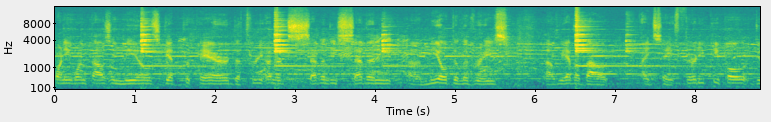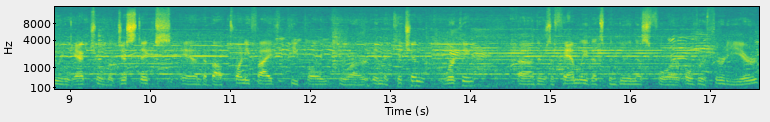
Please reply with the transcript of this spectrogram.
21,000 meals get prepared, the 377 uh, meal deliveries. Uh, we have about, I'd say, 30 people doing actual logistics and about 25 people who are in the kitchen working. Uh, there's a family that's been doing this for over 30 years,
